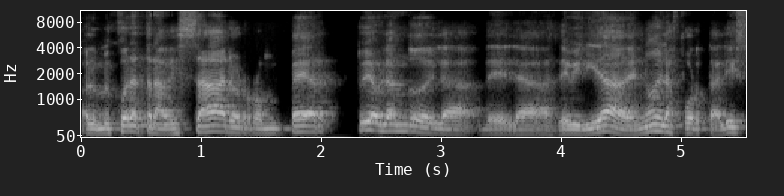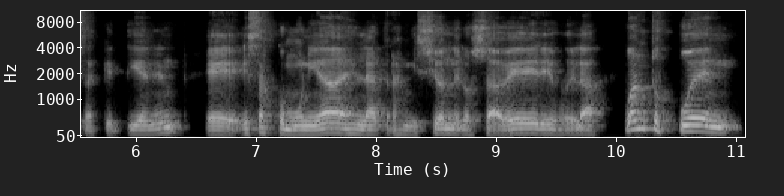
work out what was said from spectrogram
a lo mejor atravesar o romper Estoy hablando de, la, de, las debilidades, no de las fortalezas que tienen eh, esas comunidades en la transmisión de los saberes, de la... ¿Cuántos pueden?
